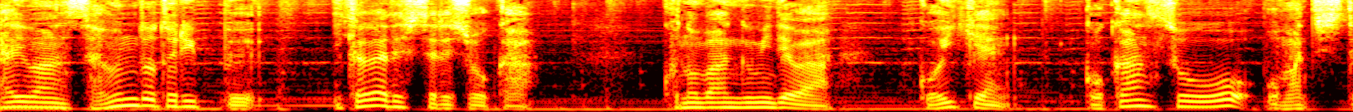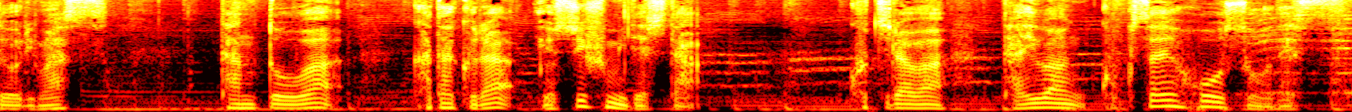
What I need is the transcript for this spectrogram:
台湾サウンドトリップいかがでしたでしょうか？この番組ではご意見ご感想をお待ちしております。担当は片倉義文でした。こちらは台湾国際放送です。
